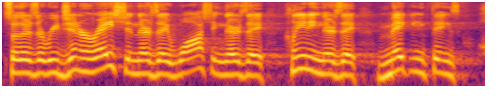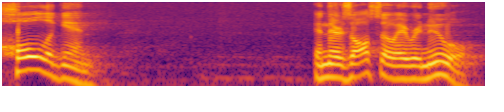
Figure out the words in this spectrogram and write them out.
So there's a regeneration, there's a washing, there's a cleaning, there's a making things whole again. And there's also a renewal,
